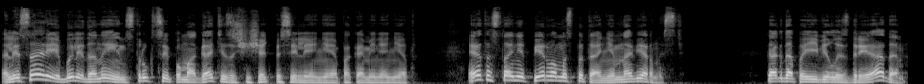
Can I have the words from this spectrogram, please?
Лисарии были даны инструкции помогать и защищать поселение, пока меня нет. Это станет первым испытанием на верность. Когда появилась Дриада,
